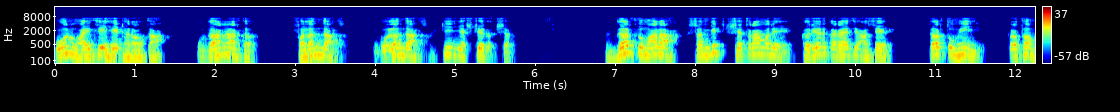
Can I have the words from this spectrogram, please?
कोण व्हायचे हे ठरवता? उदाहरणार्थ फलंदाज गोलंदाज की यष्टीरक्षक? जर तुम्हाला संगीत क्षेत्रामध्ये करिअर करायचे असेल तर तुम्ही प्रथम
